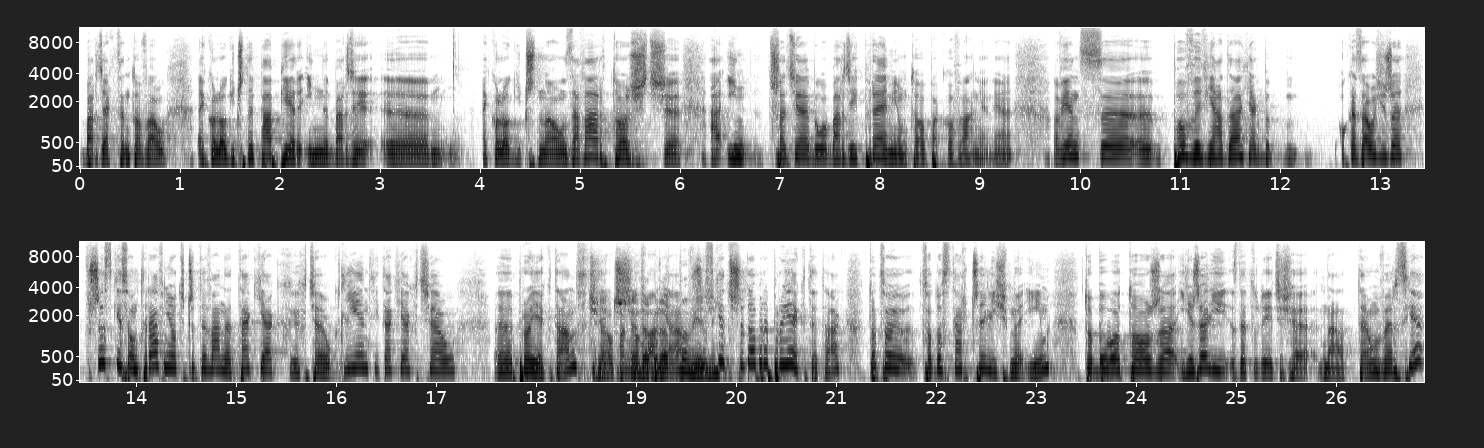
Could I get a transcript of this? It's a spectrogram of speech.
bardziej akcentował ekologiczny papier, inny bardziej e, ekologiczną zawartość, a in, trzecie było bardziej premium to opakowanie, nie? A więc e, po wywiadach jakby okazało się, że wszystkie są trafnie odczytywane tak, jak chciał klient i tak, jak chciał e, projektant. te Czyli trzy opakowania. dobre odpowiedzi. Wszystkie trzy dobre projekty, tak? To, co, co dostarczyliśmy im, to było to, że jeżeli zdecydujecie się na tę wersję,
